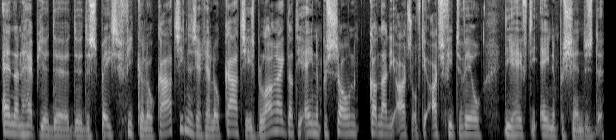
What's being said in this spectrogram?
En dan heb je de, de, de specifieke locatie. Dan zeg je, locatie is belangrijk. Dat die ene persoon kan naar die arts. Of die arts virtueel, die heeft die ene patiënt. Dus de,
